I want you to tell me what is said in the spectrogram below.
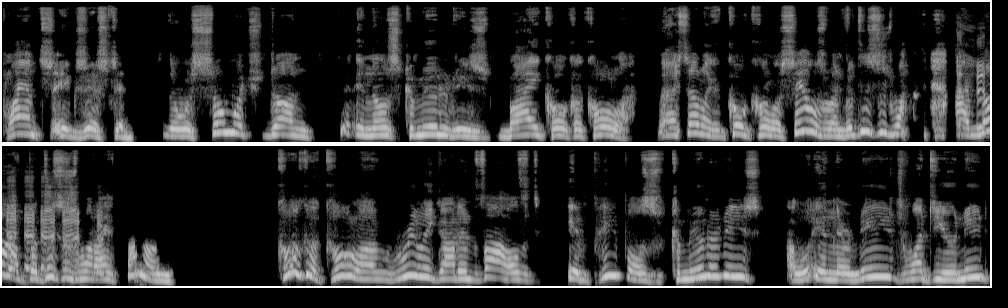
plants existed. There was so much done in those communities by Coca Cola. I sound like a Coca Cola salesman, but this is what I'm not, but this is what I found. Coca Cola really got involved in people's communities, uh, in their needs. What do you need?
